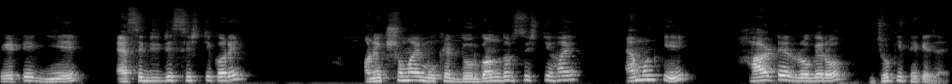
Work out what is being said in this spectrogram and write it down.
পেটে গিয়ে অ্যাসিডিটি সৃষ্টি করে। অনেক সময় মুখের দুর্গন্ধর সৃষ্টি হয়, এমনকি হার্টের রোগেরও ঝুঁকি থেকে যায়।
